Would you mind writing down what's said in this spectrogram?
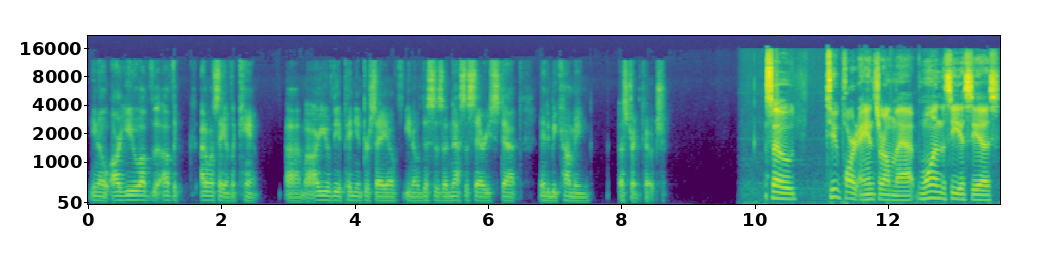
you know are you of the of the i don't want to say of the camp um, are you of the opinion per se of you know this is a necessary step into becoming a strength coach? So two part answer on that. One, the CSCS.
